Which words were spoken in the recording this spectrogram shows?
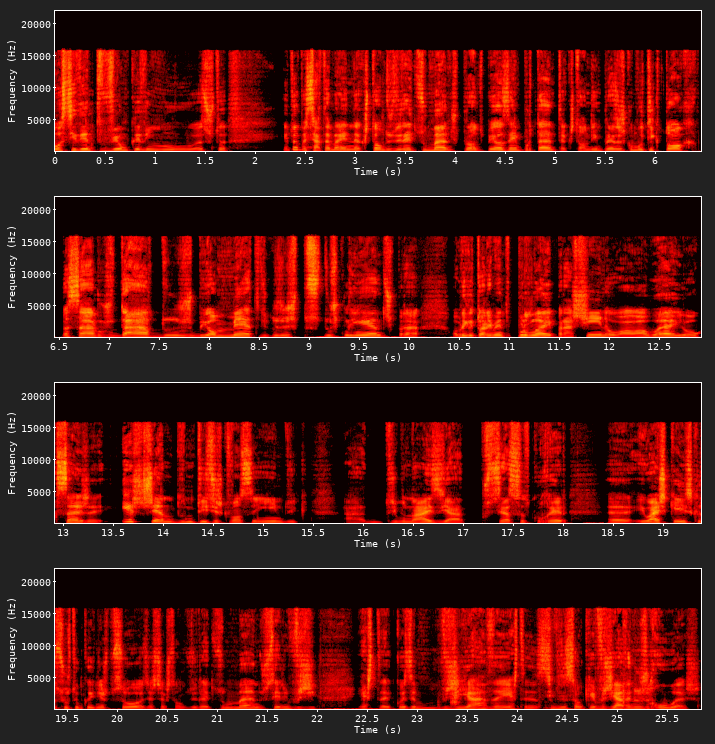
Ocidente vê um bocadinho assustador. Eu estou a pensar também na questão dos direitos humanos. Pronto, para eles é importante. A questão de empresas como o TikTok passar os dados biométricos dos clientes para, obrigatoriamente por lei para a China ou a Huawei ou o que seja. Este género de notícias que vão saindo e que há tribunais e há processos a decorrer, uh, eu acho que é isso que assusta um bocadinho as pessoas. Esta questão dos direitos humanos, serem vigi... esta coisa vigiada, esta civilização que é vigiada nas ruas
